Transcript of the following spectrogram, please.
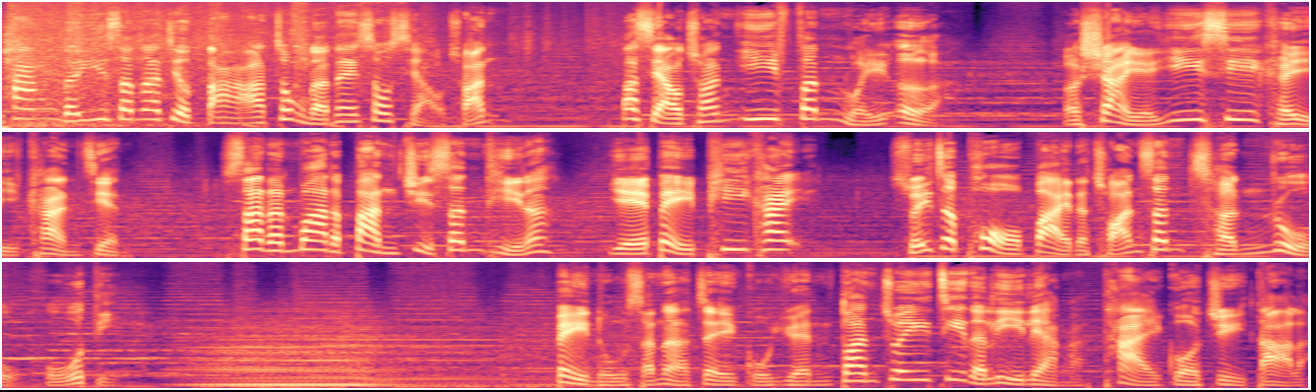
砰的一声呢就打中了那艘小船，把小船一分为二。而 Shy 也依稀可以看见杀人蛙的半具身体呢。也被劈开，随着破败的船身沉入湖底。贝努神啊，这一股远端追击的力量啊，太过巨大了，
